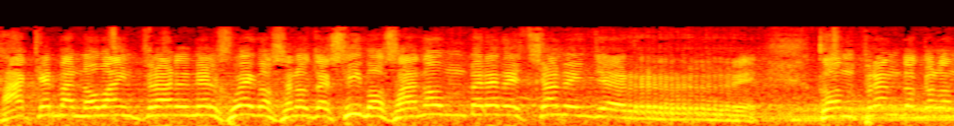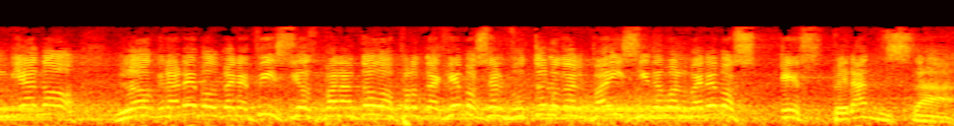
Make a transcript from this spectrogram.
Ackerman no va a entrar en el juego, se los decimos a nombre de Challenger. Comprando colombiano lograremos beneficios para todos, protegemos el futuro del país y devolveremos esperanza.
